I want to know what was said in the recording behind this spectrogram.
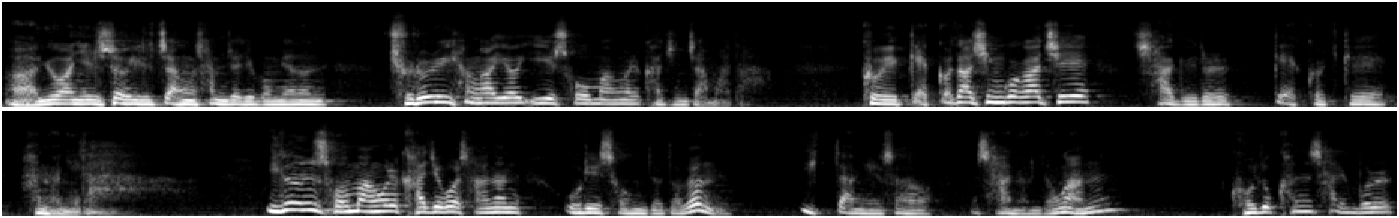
아, 요한일서 1장 3절에 보면은 주를 향하여 이 소망을 가진 자마다 그의 깨끗하신과 같이 자기를 깨끗게 하느니라. 이런 소망을 가지고 사는 우리 성도들은 이 땅에서 사는 동안 거룩한 삶을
